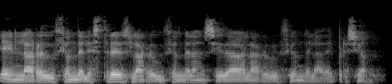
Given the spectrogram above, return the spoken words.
en la reducción del estrés, la reducción de la ansiedad, la reducción de la depresión.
